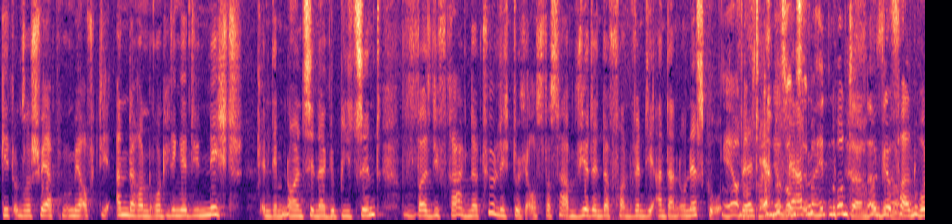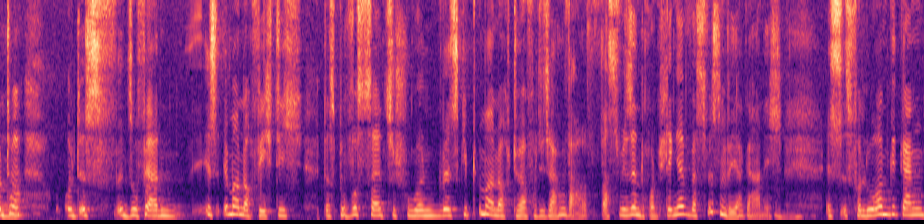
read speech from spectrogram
geht unser Schwerpunkt mehr auf die anderen Rundlinge, die nicht in dem 19er Gebiet sind, weil die fragen natürlich durchaus, was haben wir denn davon, wenn die anderen UNESCO-Welterbe ja, ja sonst immer hinten runter. Ne? Und wir genau. fallen runter. Mhm. Und es, insofern ist immer noch wichtig, das Bewusstsein zu schulen. Es gibt immer noch Dörfer, die sagen, was, wir sind Rundlinge, das wissen wir ja gar nicht. Mhm. Es ist verloren gegangen,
